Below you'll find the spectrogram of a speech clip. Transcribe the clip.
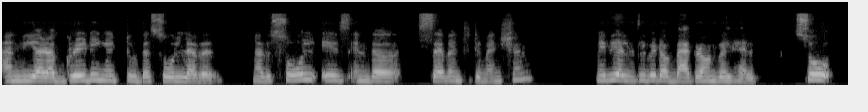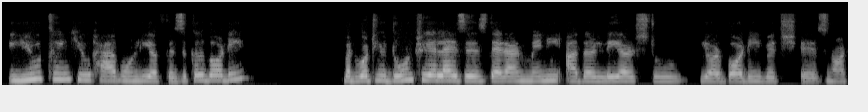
and we are upgrading it to the soul level. Now the soul is in the seventh dimension. Maybe a little bit of background will help. So you think you have only a physical body, but what you don't realize is there are many other layers to your body which is not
